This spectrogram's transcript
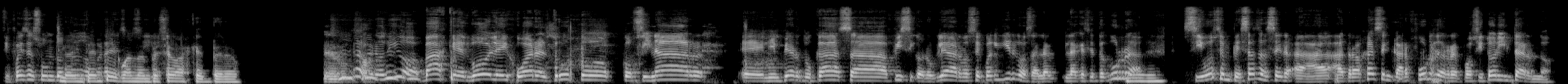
si fueses un Lo dotado para intenté eso, cuando sí. empecé básquet, pero Pero- No, pero digo, básquet, volei, jugar al truco, cocinar, eh, limpiar tu casa, físico nuclear, no sé, cualquier cosa, la, la que se te ocurra. si vos empezás a hacer, a, a trabajar en Carrefour de repositorio interno,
